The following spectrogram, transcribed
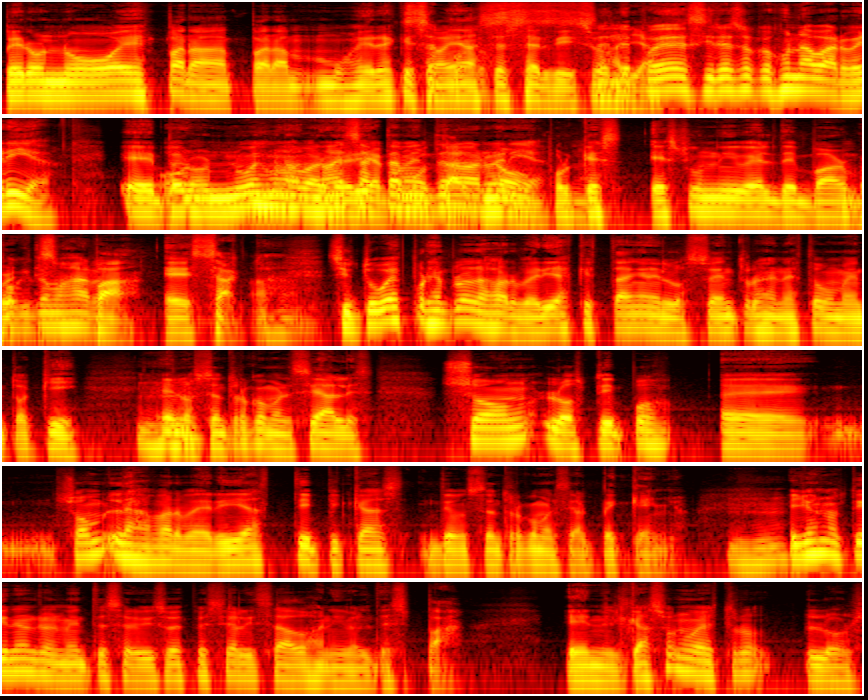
pero no es para, para mujeres que se, vayan a hacer servicios. ¿Se le puede decir eso que es una barbería? Eh, pero no es una barbería como tal, no, porque Es, es, un nivel de barber spa. Exacto. Si tú ves, por ejemplo, las barberías que están en los centros en este momento aquí, en los centros comerciales, son los tipos, eh, son las barberías típicas de un centro comercial pequeño. Ellos no tienen realmente servicios especializados a nivel de spa. En el caso nuestro, los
